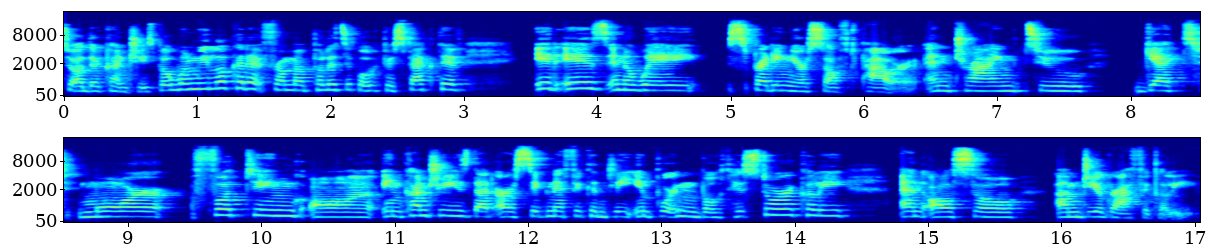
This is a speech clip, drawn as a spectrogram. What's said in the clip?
to other countries? But when we look at it from a political perspective, it is in a way spreading your soft power and trying to get more footing on in countries that are significantly important both historically and also um, geographically.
